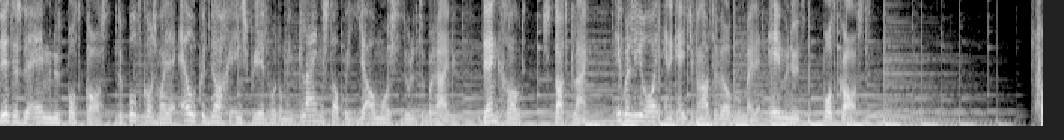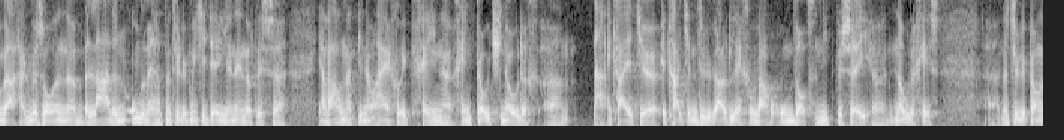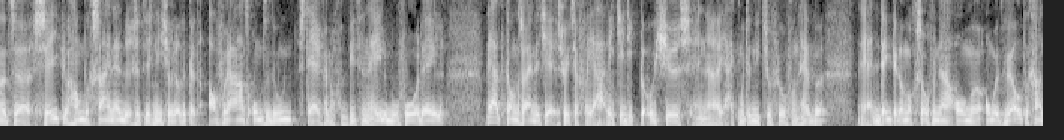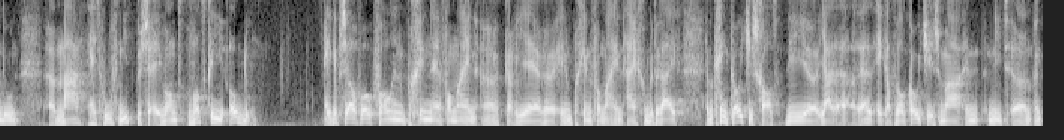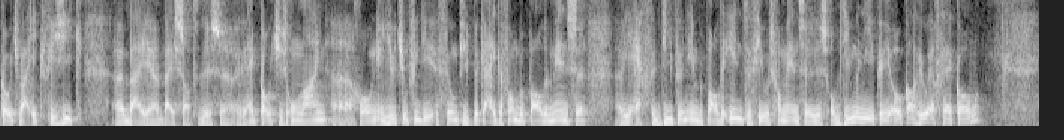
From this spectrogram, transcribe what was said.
Dit is de 1 Minuut Podcast. De podcast waar je elke dag geïnspireerd wordt om in kleine stappen jouw mooiste doelen te bereiken. Denk groot, start klein. Ik ben Leroy en ik heet je van harte welkom bij de 1 Minuut Podcast. Vandaag ga ik best wel een eh, beladen onderwerp natuurlijk met je delen. En dat is, uh, ja, waarom heb je nou eigenlijk geen, uh, geen coach nodig? Nou, ik ga, het je, ik ga het je natuurlijk uitleggen waarom dat niet per se nodig is. Uh, natuurlijk kan het uh, zeker handig zijn, hè? dus het is niet zo dat ik het afraad om te doen. Sterker nog, het biedt een heleboel voordelen. Maar ja, het kan zijn dat je zoiets zegt van ja, weet je, die coaches en uh, ja, ik moet er niet zoveel van hebben. Nou ja, denk er dan nog eens over na om, om het wel te gaan doen. maar het hoeft niet per se, want wat kun je ook doen? Ik heb zelf ook vooral in het begin van mijn uh, carrière, in het begin van mijn eigen bedrijf, heb ik geen coaches gehad. Die, uh, ja, ik had wel coaches, maar niet een coach waar ik fysiek bij, bij zat. Dus coaches online, gewoon YouTube filmpjes bekijken van bepaalde mensen, je echt verdiepen in bepaalde interviews van mensen. Dus op die manier kun je ook al heel erg ver komen.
